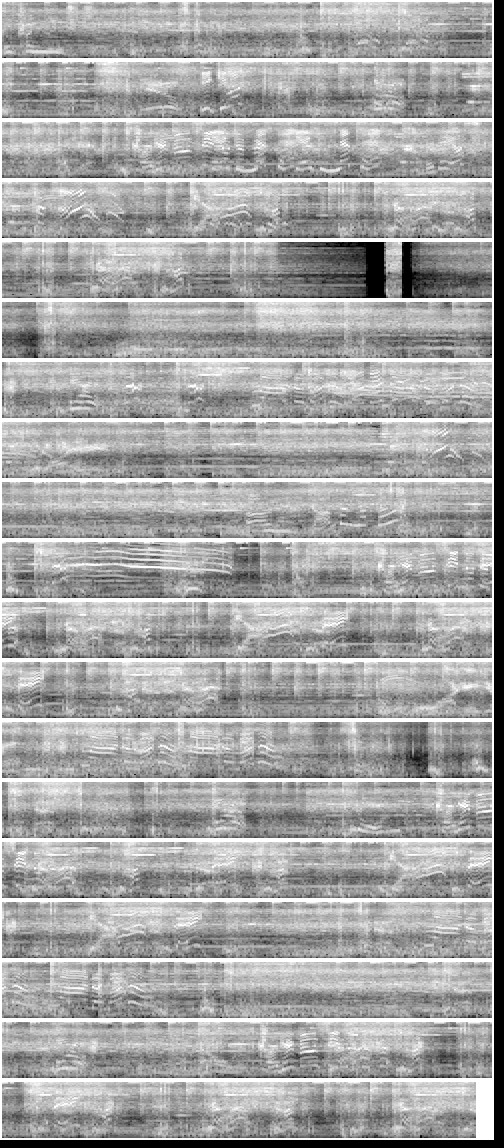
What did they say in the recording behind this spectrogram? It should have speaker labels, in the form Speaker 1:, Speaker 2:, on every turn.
Speaker 1: 空間忍術。消えろ
Speaker 2: 行きます。
Speaker 1: ほら
Speaker 2: 影分身の術元気になって。これでよし。はっ。あっ。
Speaker 1: わりじゃ。
Speaker 2: まだまだまだまだ。
Speaker 1: ほら
Speaker 2: 影分身の。術はっ。せい。はっ。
